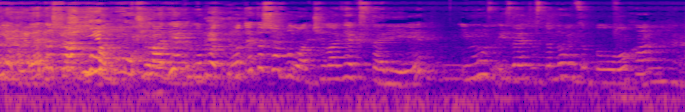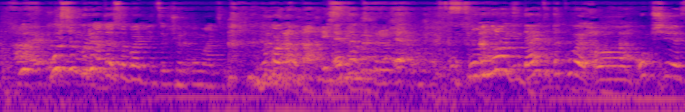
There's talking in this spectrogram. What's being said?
Нет, это шаблон. Человек, ну вот, вот это шаблон. Человек стареет, ему из-за этого становится плохо. Пусть умрет и освободится, к чертовой матери. Ну, как это, э, у многих, да, это такое э, общее,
